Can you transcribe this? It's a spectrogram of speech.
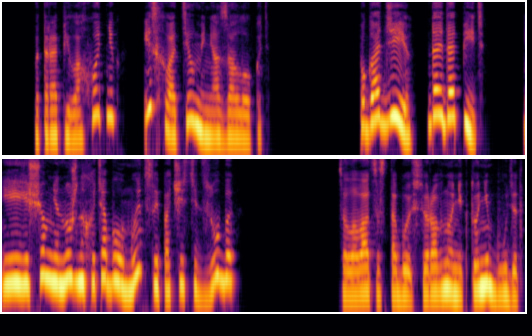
— поторопил охотник и схватил меня за локоть. «Погоди, дай допить. И еще мне нужно хотя бы умыться и почистить зубы». «Целоваться с тобой все равно никто не будет»,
